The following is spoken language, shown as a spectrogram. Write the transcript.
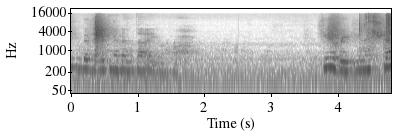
Okay, babalik na lang tayo. Okay, ready na siya.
